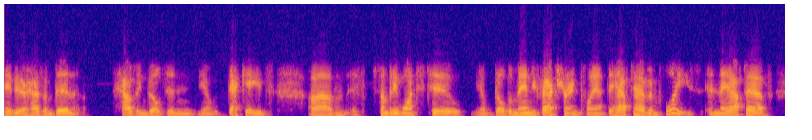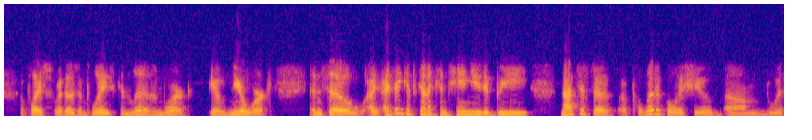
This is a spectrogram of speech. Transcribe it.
maybe there hasn't been housing built in you know decades. Um, if somebody wants to you know build a manufacturing plant, they have to have employees and they have to have a place where those employees can live and work, you know, near work. And so I, I think it's going to continue to be not just a, a political issue um, with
